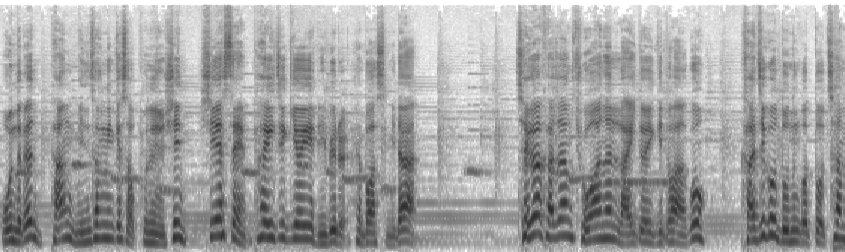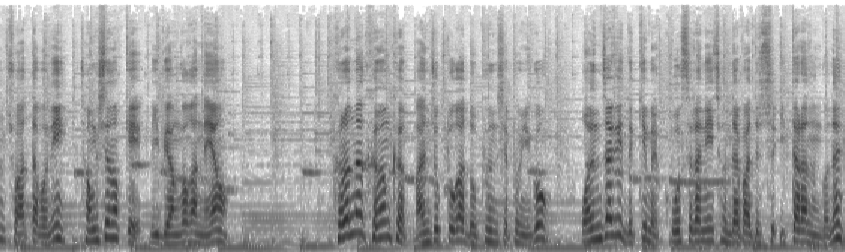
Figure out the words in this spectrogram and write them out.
오늘은 당민성님께서 보내주신 CSM 파이즈 기어의 리뷰를 해보았습니다. 제가 가장 좋아하는 라이더이기도 하고 가지고 노는 것도 참 좋았다 보니 정신없게 리뷰한 것 같네요. 그러나 그만큼 만족도가 높은 제품이고 원작의 느낌을 고스란히 전달받을 수 있다는 것은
